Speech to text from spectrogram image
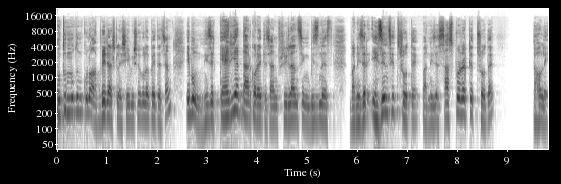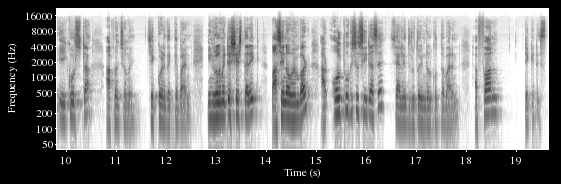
নতুন নতুন কোনো আপডেট আসলে সেই বিষয়গুলো পেতে চান এবং নিজের ক্যারিয়ার দাঁড় করাইতে চান ফ্রিল্যান্সিং বিজনেস বা নিজের এজেন্সির থ্রোতে বা নিজের সাস প্রোডাক্টের থ্রোতে তাহলে এই কোর্সটা আপনার জন্য চেক করে দেখতে পারেন। এনরোলমেন্টের শেষ তারিখ পাঁচই নভেম্বর আর অল্প কিছু সিট আছে, চাইলে দ্রুত এনরোল করতে পারেন। Have fun take a risk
